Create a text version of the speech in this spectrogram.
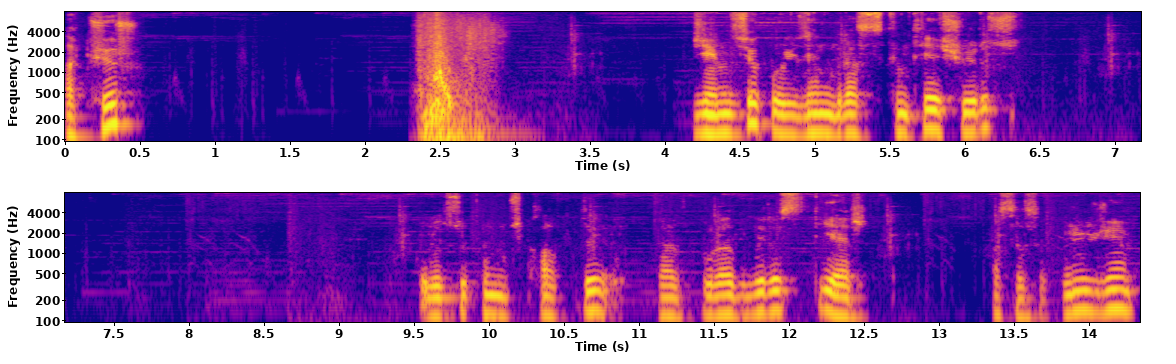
Bak kür. Cemiz yok o yüzden biraz sıkıntı yaşıyoruz. Böyle sütunumuz kalktı. Biraz vurabiliriz. Diğer asasa döneceğim.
